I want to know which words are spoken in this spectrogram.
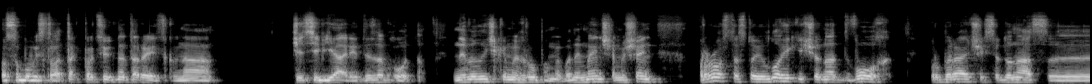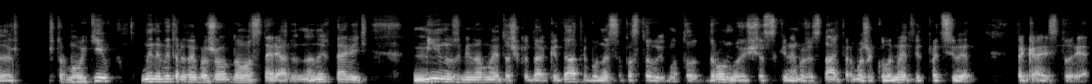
особовий склад. Так працюють на Торецьку, на Часів'ярі, де завгодно, невеличкими групами. Вони менше мишень просто з тої логіки, що на двох пробираючихся до нас е, штурмовиків ми не витратимо жодного снаряду. На них навіть міну з міномета шкода кидати, бо не сопоставимо. То дрон може щось скине, може снайпер, може кулемет відпрацює. Така історія.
